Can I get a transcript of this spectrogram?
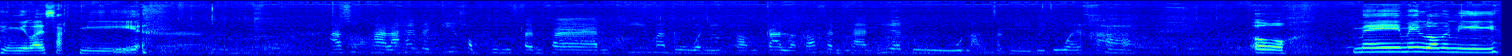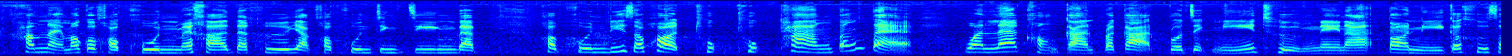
ถึงมีรอยสักนี้อะสุดท้ายแล้วให้เบกกี้ขอบคุณแฟนๆที่มาดูวันนี้พร้อมกัน แล้วก็แฟนๆที่จะดูหลังจากนี้ไปด้วยค่ะ ค่ะ โอ้ไม่ไม่รู้ว่ามันมีคำไหนมากกว่าขอบคุณไหมคะ แต่คืออยากขอบคุณจริง ๆ แบบขอบคุณที่สปอร์ตทุกทุกทางตั้งแต่วันแรกของการประกาศโปรเจกต์นี้ถึงในนะตอนนี้ก็คือส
